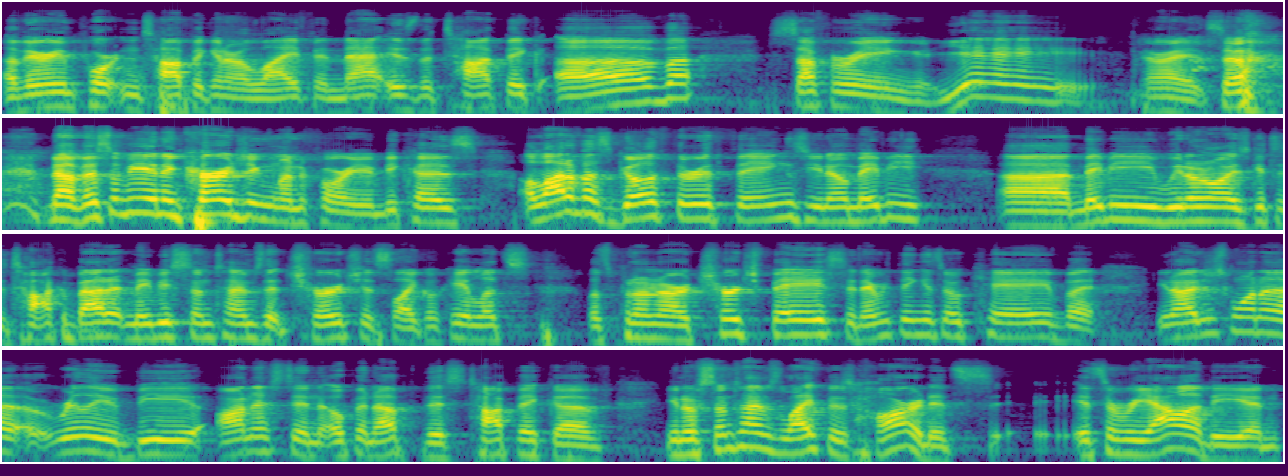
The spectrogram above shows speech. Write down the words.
a very important topic in our life, and that is the topic of suffering. Yay! All right, so now this will be an encouraging one for you because a lot of us go through things, you know, maybe uh, maybe we don't always get to talk about it. Maybe sometimes at church it's like, okay, let's let's put on our church face and everything is okay. But you know, I just want to really be honest and open up this topic of, you know, sometimes life is hard. It's it's a reality, and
